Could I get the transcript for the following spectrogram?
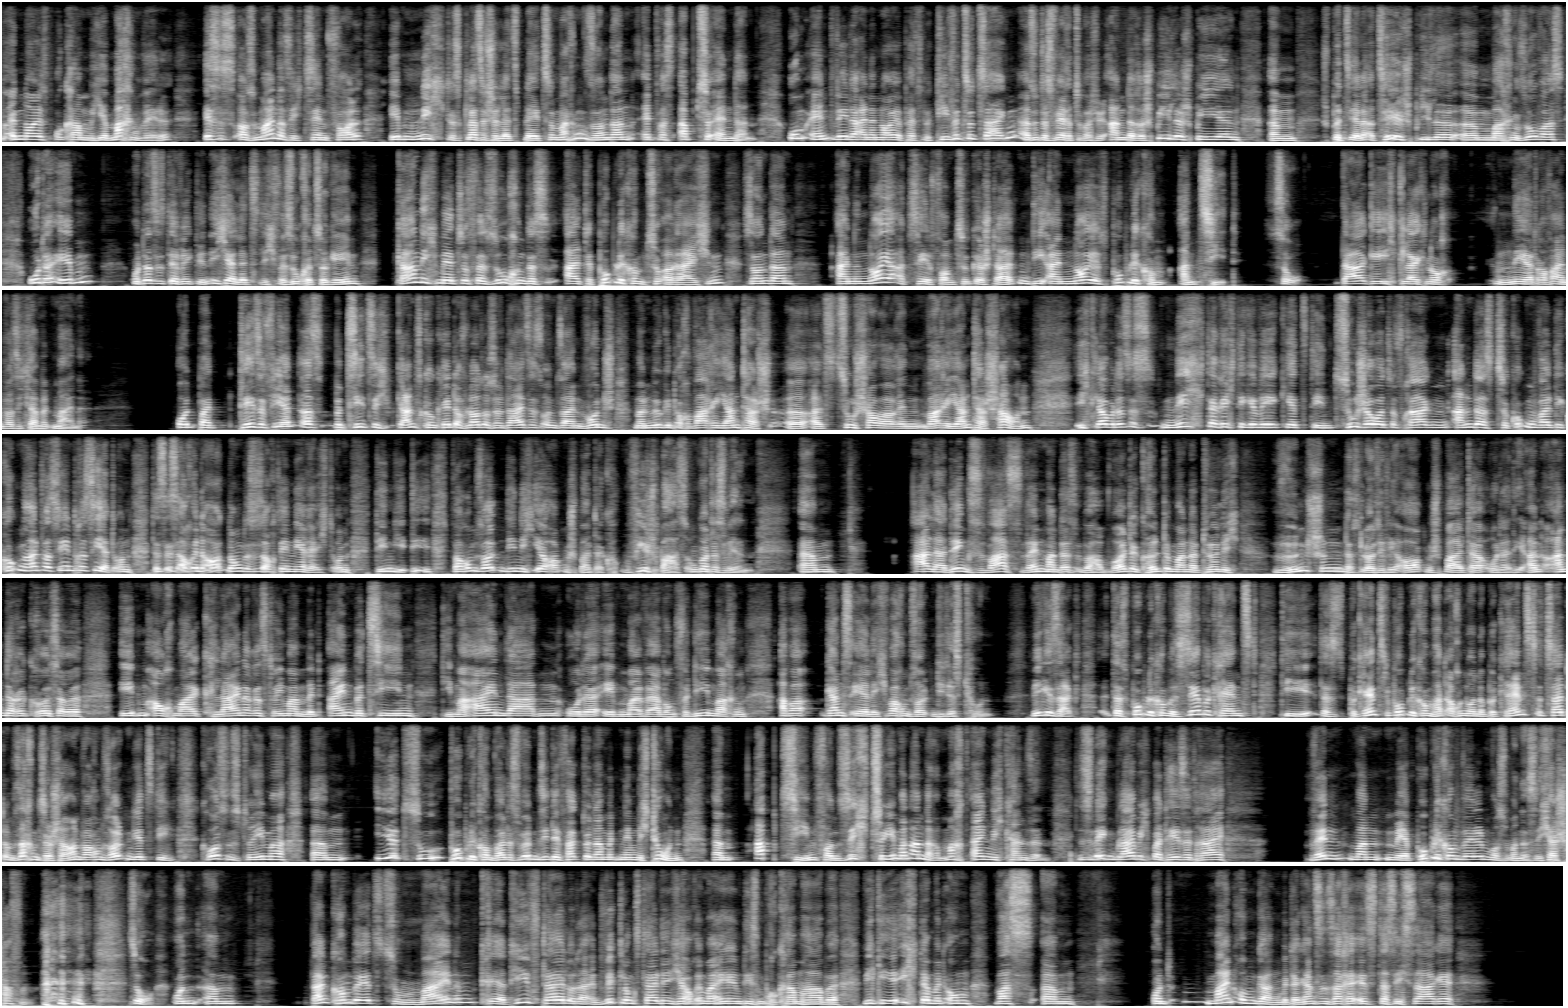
ein neues Programm hier machen will, ist es aus meiner Sicht sinnvoll, eben nicht das klassische Let's Play zu machen, sondern etwas abzuändern, um entweder eine neue Perspektive zu zeigen, also das wäre zum Beispiel andere Spiele spielen, ähm, spezielle Erzählspiele ähm, machen, sowas, oder eben, und das ist der Weg, den ich ja letztlich versuche zu gehen, gar nicht mehr zu versuchen, das alte Publikum zu erreichen, sondern eine neue Erzählform zu gestalten, die ein neues Publikum anzieht. So, da gehe ich gleich noch näher drauf ein, was ich damit meine. Und bei These 4, das bezieht sich ganz konkret auf Lord of the Dices und seinen Wunsch, man möge doch varianter äh, als Zuschauerin varianter schauen. Ich glaube, das ist nicht der richtige Weg, jetzt den Zuschauer zu fragen, anders zu gucken, weil die gucken halt, was sie interessiert. Und das ist auch in Ordnung, das ist auch denen ihr Recht. Und den, die, warum sollten die nicht ihr Orkenspalter gucken? Viel Spaß, um Gottes Willen. Ähm, allerdings, was, wenn man das überhaupt wollte, könnte man natürlich wünschen, dass Leute wie Orkenspalter oder die an andere größere eben auch mal kleinere Streamer mit einbeziehen, die mal einladen oder eben mal Werbung für die machen. Aber ganz ehrlich, warum sollten die das tun? Wie gesagt, das Publikum ist sehr begrenzt. Die, das begrenzte Publikum hat auch nur eine begrenzte Zeit, um Sachen zu schauen. Warum sollten jetzt die großen Streamer ähm, ihr zu Publikum, weil das würden sie de facto damit nämlich tun, ähm, abziehen von sich zu jemand anderem. Macht eigentlich keinen Sinn. Deswegen bleibe ich bei These 3. Wenn man mehr Publikum will, muss man es sicher schaffen. so, und ähm, dann kommen wir jetzt zu meinem Kreativteil oder Entwicklungsteil, den ich ja auch immer in diesem Programm habe. Wie gehe ich damit um? Was ähm, und mein Umgang mit der ganzen Sache ist, dass ich sage,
